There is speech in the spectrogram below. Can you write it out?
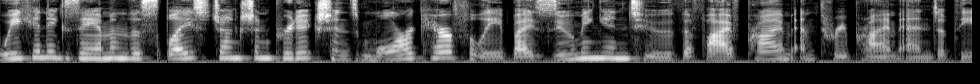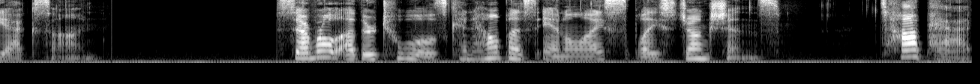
we can examine the splice junction predictions more carefully by zooming into the 5' and 3' end of the exon. Several other tools can help us analyze splice junctions. TopHat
